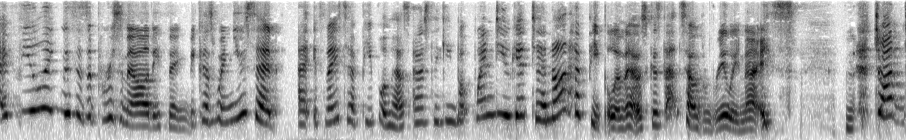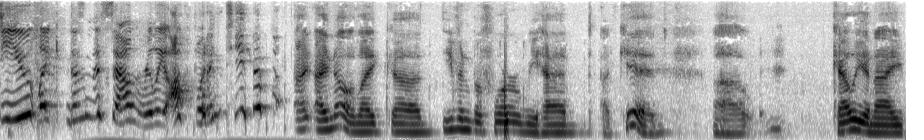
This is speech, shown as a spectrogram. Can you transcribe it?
I feel like this is a personality thing. Because when you said uh, it's nice to have people in the house, I was thinking, but when do you get to not have people in the house? Because that sounds really nice. John, do you like? Doesn't this sound really off-putting to you? I, I know, like uh, even before we had a kid, uh, Kelly and I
